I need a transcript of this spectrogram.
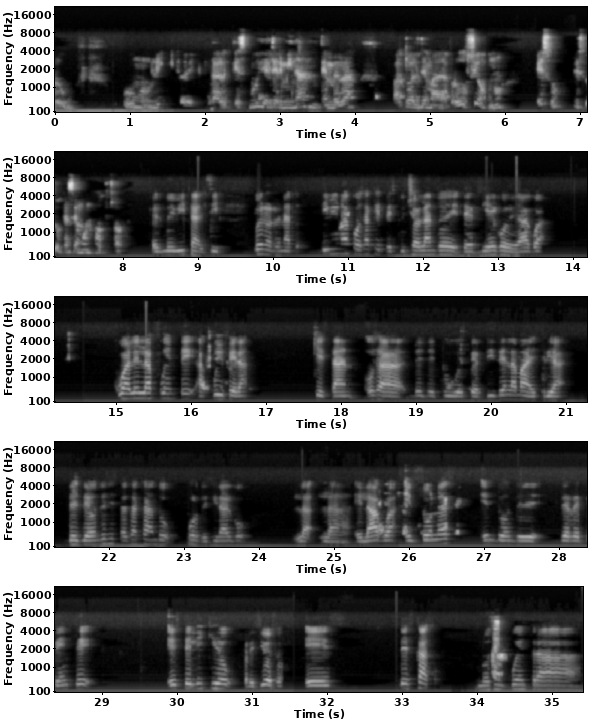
un líquido vegetal que es muy determinante en verdad para todo el tema de la producción, ¿no? Eso es lo que hacemos nosotros ahora. Es muy vital, sí. Bueno, Renato, dime una cosa que te escucho hablando de, riego de agua. ¿Cuál es la fuente acuífera que están, o sea, desde tu expertise en la maestría, desde dónde se está sacando, por decir algo, la, la, el agua en zonas en donde de repente este líquido precioso es de escaso, no se encuentra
